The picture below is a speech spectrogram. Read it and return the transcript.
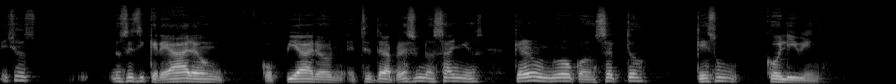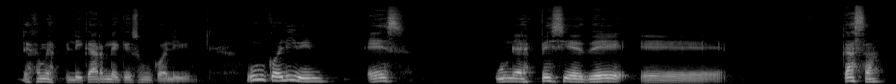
ellos, no sé si crearon, copiaron, etc., pero hace unos años crearon un nuevo concepto que es un co-living. Déjame explicarle qué es un co-living. Un co-living es una especie de eh, casa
